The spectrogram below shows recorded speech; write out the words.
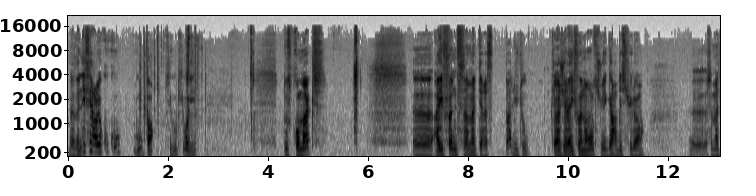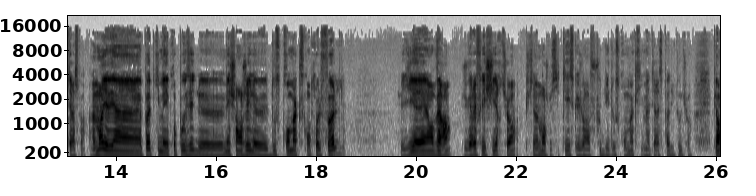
ben venez faire le coucou, ou pas, c'est vous qui voyez. 12 Pro Max, euh, iPhone, ça m'intéresse pas du tout. Tu vois, j'ai l'iPhone 11, je vais garder celui-là. Euh, ça m'intéresse pas. À un moment, il y avait un pote qui m'avait proposé de m'échanger le 12 Pro Max contre le Fold. Je lui ai dit, eh, on verra. Je vais réfléchir, tu vois. Puis finalement, je me suis dit, qu'est-ce que je vais en foutre du 12 Pro Max? Il m'intéresse pas du tout, tu vois. Puis en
